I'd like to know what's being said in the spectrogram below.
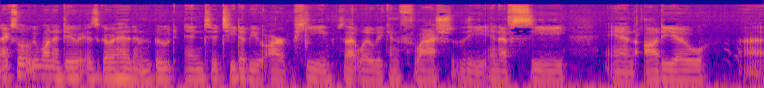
Next what we want to do is go ahead and boot into TWRP so that way we can flash the NFC and audio uh,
